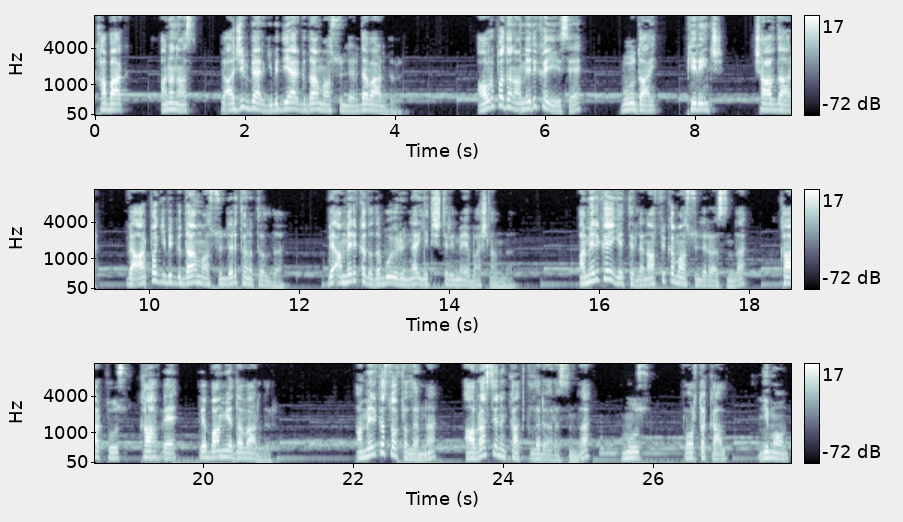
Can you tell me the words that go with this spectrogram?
kabak, ananas ve acı biber gibi diğer gıda mahsulleri de vardır. Avrupa'dan Amerika'ya ise buğday, pirinç, çavdar ve arpa gibi gıda mahsulleri tanıtıldı ve Amerika'da da bu ürünler yetiştirilmeye başlandı. Amerika'ya getirilen Afrika mahsulleri arasında karpuz, kahve ve bamya da vardır. Amerika sofralarına Avrasya'nın katkıları arasında muz, portakal, limon,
